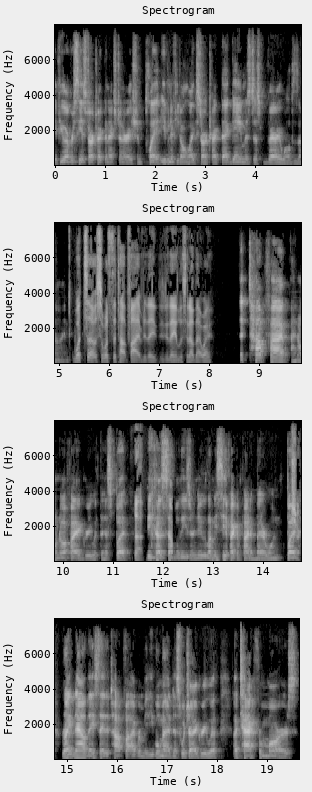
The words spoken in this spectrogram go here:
If you ever see a Star Trek: The Next Generation, play it. Even if you don't like Star Trek, that game is just very well designed. What's uh, so? What's the top five? Do they do they list it out that way? The top five, I don't know if I agree with this, but Huh. because some of these are new, let me see if I can find a better one. But Sure. right now, they say the top five are Medieval Madness, which I agree with, Attack from Mars,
